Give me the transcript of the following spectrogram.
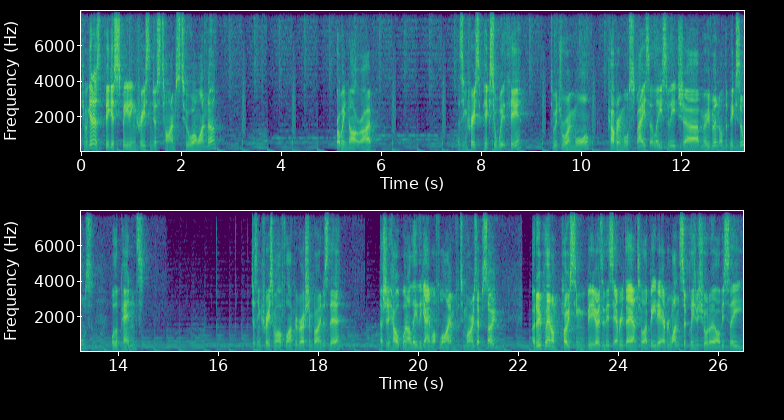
Can we get a bigger speed increase than just times 2, I wonder? Probably not, right? Let's increase the pixel width here. So we're drawing more, covering more space at least with each uh, movement of the pixels, or the pens. Just increase my offline progression bonus there. That should help when I leave the game offline for tomorrow's episode. I do plan on posting videos of this every day until I beat it, everyone, so please be sure to obviously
